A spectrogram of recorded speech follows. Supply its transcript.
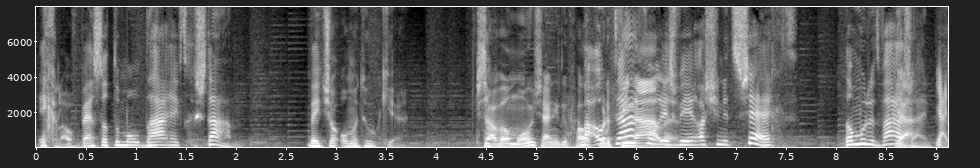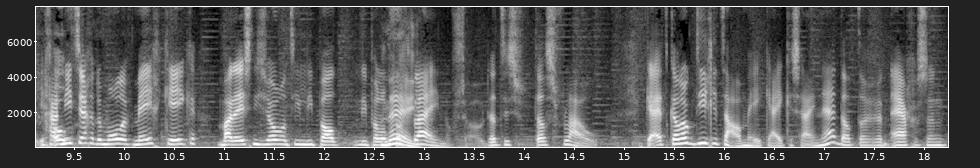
Ik geloof best dat de mol daar heeft gestaan. Beetje zo om het hoekje. Zou wel mooi zijn in ieder geval maar voor ook de daarvoor finale. is weer, als je het zegt, dan moet het waar Ja. zijn. Ja, je gaat niet zeggen de mol heeft meegekeken, maar dat is niet zo, want die liep al, liep al op Nee. dat plein of zo. Dat is, dat is flauw. Kijk, het kan ook digitaal meekijken zijn, hè? Dat er een, ergens een,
